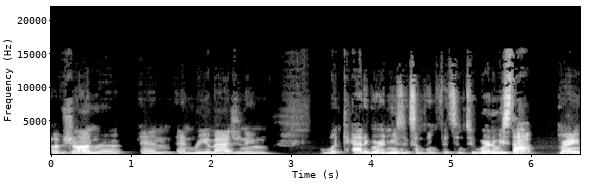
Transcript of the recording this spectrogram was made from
of genre and, and reimagining what category of music something fits into, where do we stop? Right?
